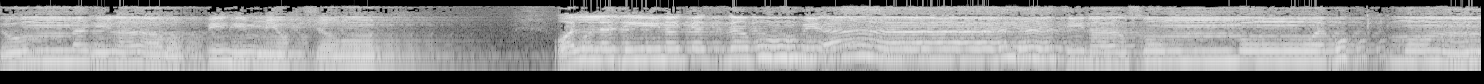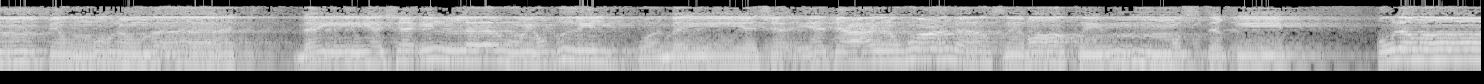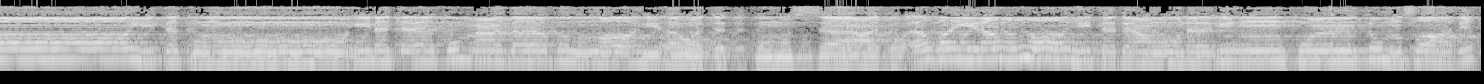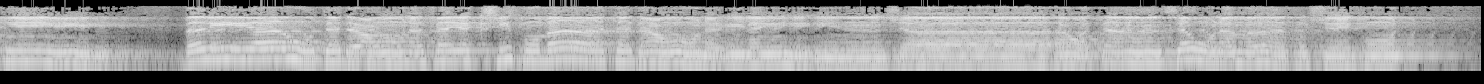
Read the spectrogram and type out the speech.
ثم إلى ربهم يحشرون. والذين كذبوا بآياتنا صم وبكم في الظلمات. من يشاء الله يضلل ومن يشاء يجعله على صراط مستقيم. قل رأيتكم إن أتاكم عذاب الله أو أتتكم الساعة أغير الله تدعون إن كنتم صادقين بل إياه تدعون فيكشف ما تدعون إليه إن شاء وتنسون ما تشركون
